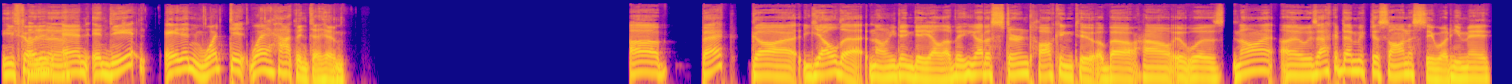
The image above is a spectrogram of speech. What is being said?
he showed it, Uh-huh. and indeed, Aiden, what did what happened to him? Uh, Beck got yelled at. No, he didn't get yelled at, but he got a stern talking to about how it was not. Uh, it was academic dishonesty what he made,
